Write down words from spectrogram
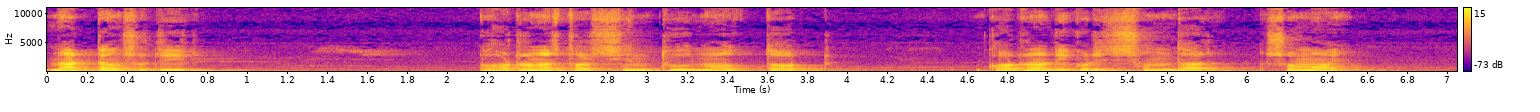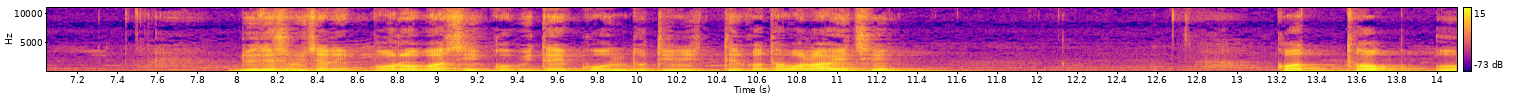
নাট্যাংশটির ঘটনাস্থল সিন্ধু নদতট ঘটনাটি ঘটেছে সন্ধ্যার সময়। দুই দশমিক চারে, পরবাসী কবিতায় কোন দুটি নৃত্যের কথা বলা হয়েছে? কত্থক ও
